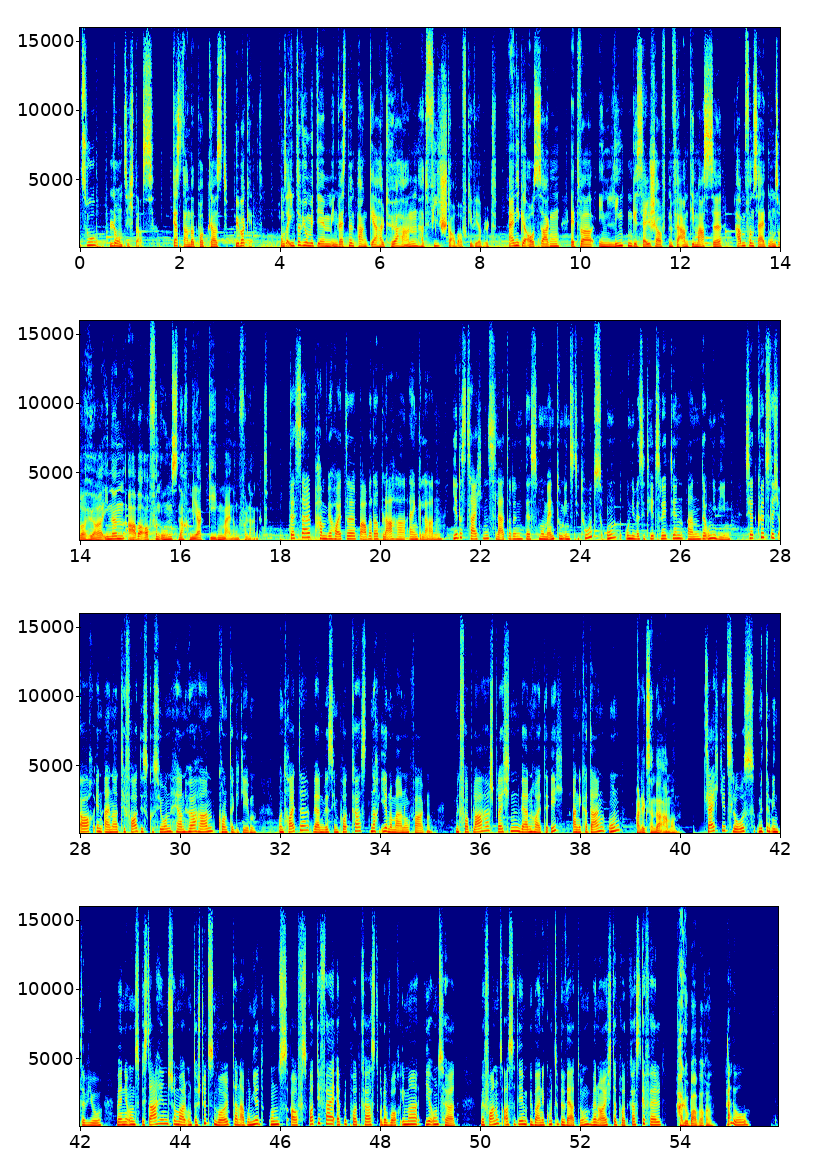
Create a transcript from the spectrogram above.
Willkommen zu Lohnt sich das? Der Standard-Podcast über Geld. Unser Interview mit dem Investmentpunk Gerhard Hörhan hat viel Staub aufgewirbelt. Einige Aussagen, etwa in linken Gesellschaften verarmt die Masse, haben von Seiten unserer HörerInnen, aber auch von uns nach mehr Gegenmeinung verlangt. Deshalb haben wir heute Barbara Blaha eingeladen, ihres Zeichens Leiterin des Momentum-Instituts und Universitätsrätin an der Uni Wien. Sie hat kürzlich auch in einer TV-Diskussion Herrn Hörhahn Konter gegeben. Und heute werden wir sie im Podcast nach ihrer Meinung fragen. Mit Frau Blaha sprechen werden heute ich, Annika Dang und Alexander Amon. Gleich geht's los mit dem Interview. Wenn ihr uns bis dahin schon mal unterstützen wollt, dann abonniert uns auf Spotify, Apple Podcast oder wo auch immer ihr uns hört. Wir freuen uns außerdem über eine gute Bewertung, wenn euch der Podcast gefällt. Hallo Barbara. Hallo.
